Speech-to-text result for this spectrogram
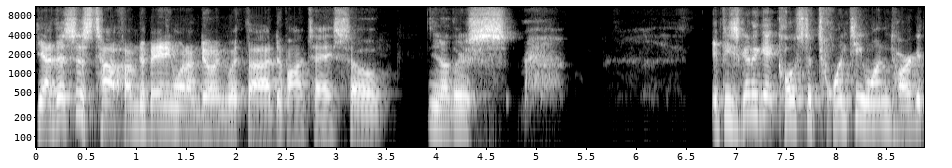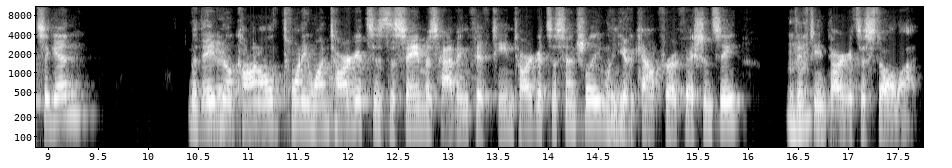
Yeah, this is tough. I'm debating what I'm doing with uh, Davante. So you know, there's if he's going to get close to 21 targets again, with Aidan O'Connell, 21 targets is the same as having 15 targets essentially when you account for efficiency. Mm-hmm. 15 targets is still a lot.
